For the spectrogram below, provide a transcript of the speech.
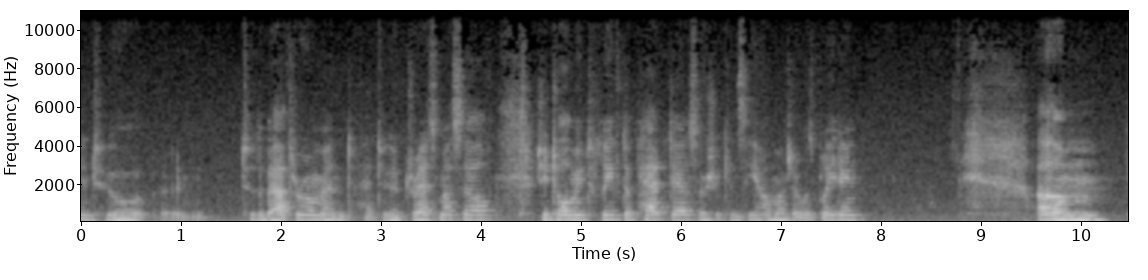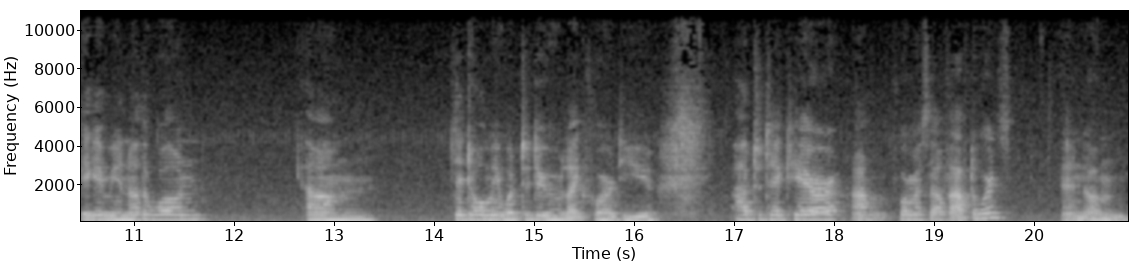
into uh, to the bathroom and had to dress myself. She told me to leave the pad there so she can see how much I was bleeding. Um, they gave me another one. Um, they told me what to do, like for the how to take care um, for myself afterwards, and um,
